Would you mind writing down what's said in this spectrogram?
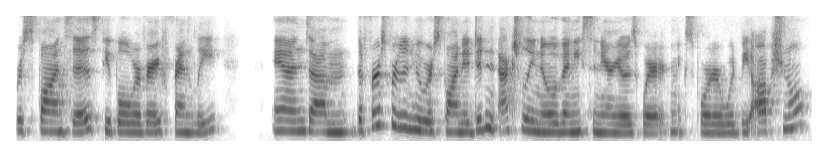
responses. People were very friendly. And um, the first person who responded didn't actually know of any scenarios where an exporter would be optional.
